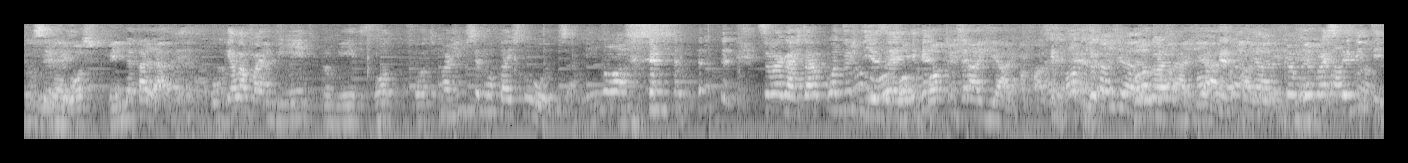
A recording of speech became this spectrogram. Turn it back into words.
Um Você vê. negócio bem detalhado. É, né? porque ela vai ambiente para ambiente, foto por foto. Imagina você montar isso no Word, sabe? Nossa, Você vai gastar quantos dias aí? Bota bota um estagiário pra fazer. bota o estagiário. Bota o estagiário o pra fazer. estagiário, que eu Ele vou vai se demitir.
